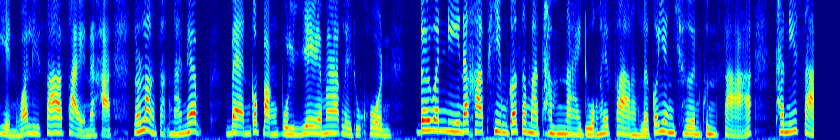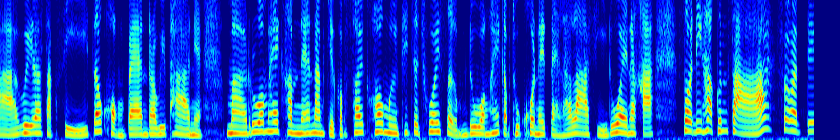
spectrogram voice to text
เห็นว่าลิซ่าใส่นะคะ แล้วหลังจากนั้นเนี่ยแบรนด์ก็ปังปุริเย่มากเลยทุกคน โดยวันนี้นะคะพิมพ์ก็จะมาทำนายดวงให้ฟัง แล้วก็ยังเชิญคุณสาธนิสาวีรศักดิ์ศรีเจ้าของแบรนด์รวิภาเนี่ยมาร่วมให้คำแนะนำเกี่ยวกับสร้อยข้อมือที่จะช่วยเสริมดวงให้กับทุกคนในแต่ละราศีด้วยนะคะ สวัสดีค่ะคุณสา สวัสดี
